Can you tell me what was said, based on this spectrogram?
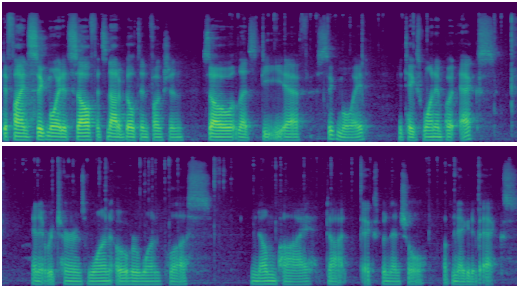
define sigmoid itself. It's not a built-in function. So let's def sigmoid. It takes one input x and it returns 1 over 1 plus numpy dot exponential of negative x.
